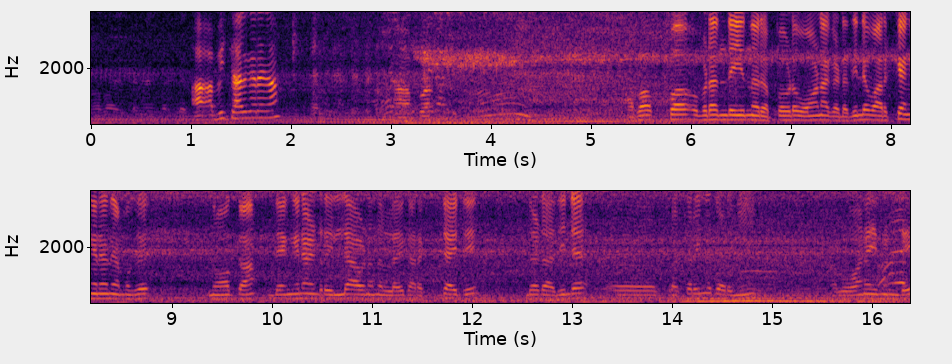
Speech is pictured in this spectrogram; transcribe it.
हवा इतना करके ആ അഭി ചാൽ കരേഗാ ആ അപ്പോൾ അപ്പോൾ ഇപ്പോൾ ഇവിടെ എന്ത് ചെയ്യുന്നവരോ അപ്പോൾ ഇവിടെ ഓണാക്കട്ടെ ഇതിൻ്റെ വർക്ക് എങ്ങനെയാണെന്ന് നമുക്ക് നോക്കാം ഇതെങ്ങനെയാണ് ഡ്രില്ല് ആവണം എന്നുള്ളത് കറക്റ്റായിട്ട് ഇതാട്ടോ അതിൻ്റെ പ്രഷറിങ് തുടങ്ങി അപ്പോൾ ഓൺ ചെയ്യുന്നുണ്ട്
